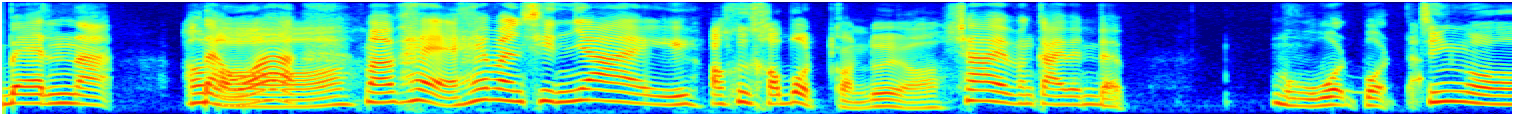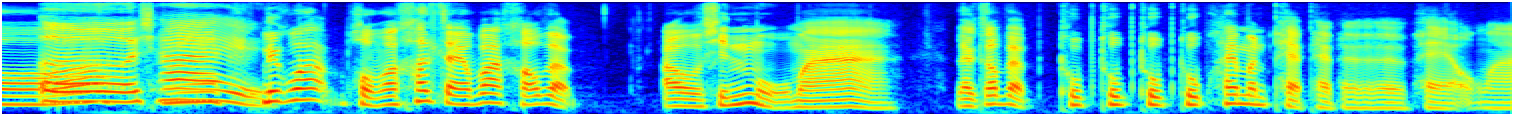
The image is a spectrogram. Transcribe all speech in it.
แบนอะเอาเหรอแต่ว่ามาแผ่ให้มันชิ้นใหญ่เอาคือเขาบดก่อนด้วยเหรอใช่มันกลายเป็นแบบ หมูบดบดๆอะจริงเหรอเออใช่ นึกว่าผมว่าเข้าใจว่าเขาแบบเอาชิ้นหมูมา แล้วก็แบบทุบทุบทุบทุบให้มันแผ่แผ่แผ่แผ่แผ่ออกมา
